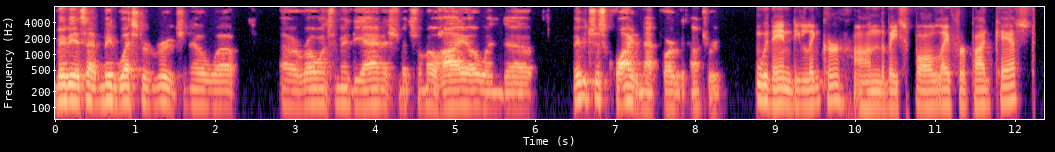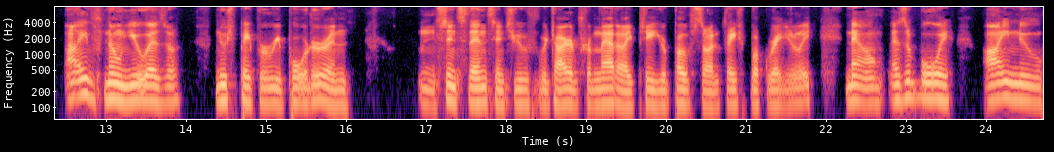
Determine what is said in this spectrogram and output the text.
maybe it's that Midwestern roots, you know uh, uh, Rolen's from Indiana, Schmidt's from Ohio, and uh, maybe it's just quiet in that part of the country. With Andy Linker on the Baseball Lifer podcast. I've known you as a newspaper reporter, and, and since then, since you've retired from that, I see your posts on Facebook regularly. Now, as a boy, I knew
